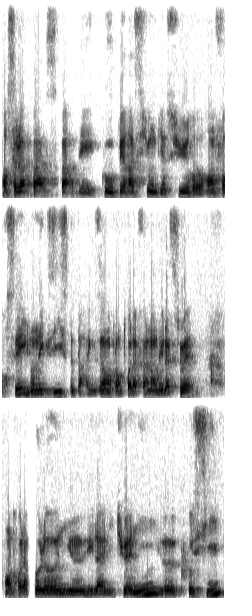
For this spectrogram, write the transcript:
Alors cela passe par des coopérations bien sûr renforcées. Il en existe par exemple entre la Finlande et la Suède, entre la Pologne et la Lituanie euh, aussi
